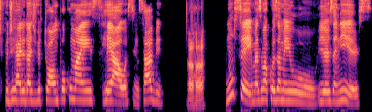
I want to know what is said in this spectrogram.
Tipo, de realidade virtual um pouco mais real, assim, sabe? Aham. Não sei, mas uma coisa meio years and years.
